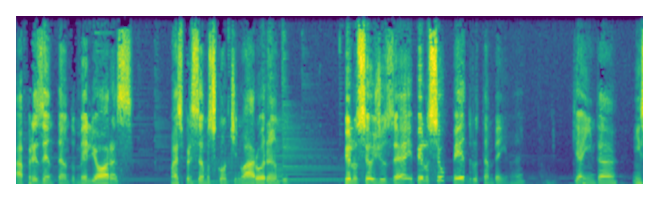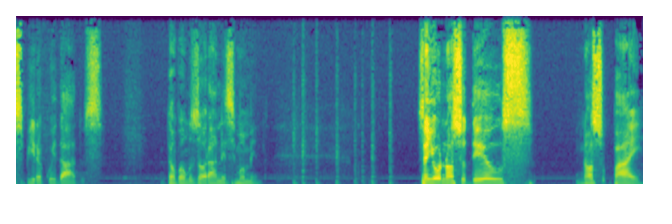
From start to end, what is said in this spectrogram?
apresentando melhoras, mas precisamos continuar orando pelo seu José e pelo seu Pedro também, né? que ainda inspira cuidados. Então vamos orar nesse momento. Senhor nosso Deus, nosso Pai,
